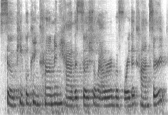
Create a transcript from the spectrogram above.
so people can come and have a social hour before the concert.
